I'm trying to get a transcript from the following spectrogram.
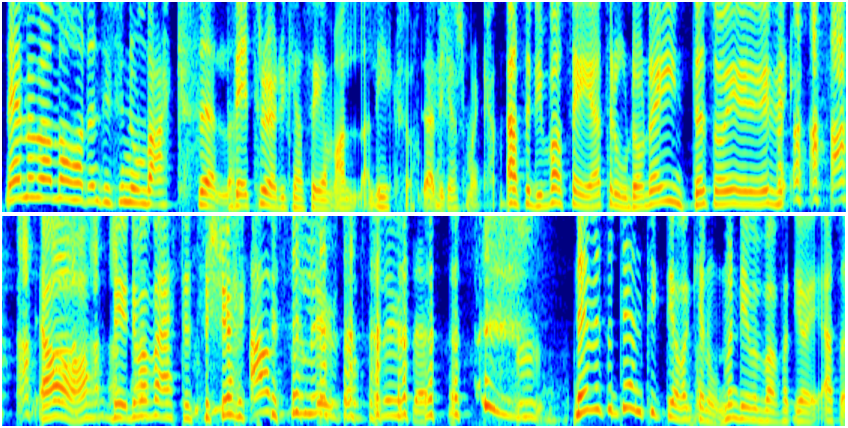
Nej men mamma har den till sin onda axel. Det tror jag du kan säga om alla leksaker. Ja det kanske man kan. Alltså det är bara att säga tror de det inte så är det Ja, det, det var värt ett försök Absolut, absolut. Nej men så den tyckte jag var kanon men det var bara för att jag alltså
